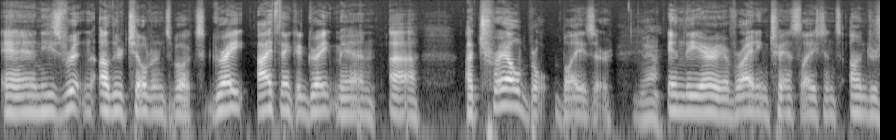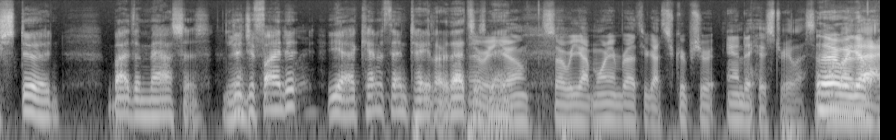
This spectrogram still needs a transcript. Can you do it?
And he's written other children's books. Great, I think, a great man, uh, a trailblazer Yeah. in the area of writing translations understood by the masses. Yeah. Did you find it? Yeah, Kenneth N. Taylor. That's There his we go. So we got morning breath. We got scripture and a history lesson. There we go.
